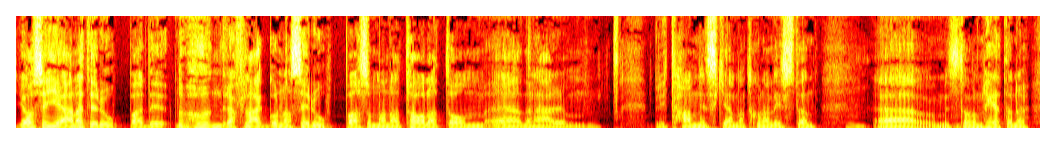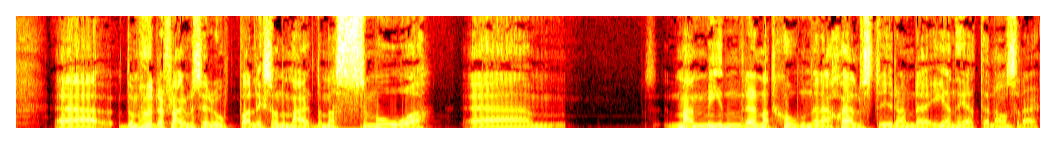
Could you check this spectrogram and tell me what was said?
jag ser gärna ett Europa, de hundra flaggornas Europa som man har talat om, eh, den här mm, brittanniska nationalisten, eh, jag minns inte vad heter nu, eh, de hundra flaggornas Europa, liksom de här, de här små, eh, de här mindre nationerna, självstyrande enheterna och sådär.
